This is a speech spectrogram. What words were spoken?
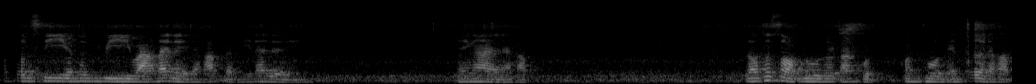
Ctrl C Ctrl V วางได้เลยนะครับ แบบนี้ได้เลย ง่ายๆนะครับ ลองทดสอบดูโดยการกด Ctrl Enter นะครับ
